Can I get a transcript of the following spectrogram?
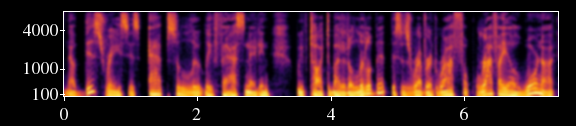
Now, this race is absolutely fascinating. We've talked about it a little bit. This is Reverend Raphael Warnock.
